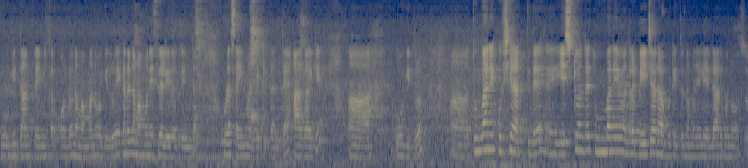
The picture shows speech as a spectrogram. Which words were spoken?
ಹೋಗಿದ್ದ ನನ್ನ ಫ್ರೆಂಡ್ ಕರ್ಕೊಂಡು ನಮ್ಮ ಅಮ್ಮನೂ ಹೋಗಿದ್ರು. ಯಾಕಂದರೆ ನಮ್ಮ ಅಮ್ಮನ ಹೆಸರಲ್ಲಿ ಇರೋದ್ರಿಂದ ಕೂಡ ಸೈನ್ ಮಾಡಬೇಕಿತ್ತಂತೆ. ಹಾಗಾಗಿ ಹೋಗಿದ್ರು. ತುಂಬಾ ಖುಷಿ ಆಗ್ತಿದೆ. ಎಷ್ಟು ಅಂದರೆ ತುಂಬಾ ಅಂದರೆ ಬೇಜಾರಾಗ್ಬಿಟ್ಟಿತ್ತು ನಮ್ಮ ಮನೇಲಿ ಎಲ್ಲರಿಗೂ ಸೊ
